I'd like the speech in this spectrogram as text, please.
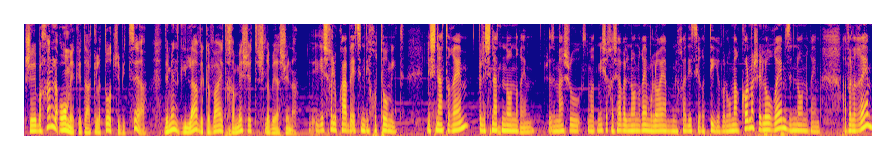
כשבחן לעומק את ההקלטות שביצע, דמנט גילה וקבע את חמשת שלבי השינה. יש חלוקה בעצם דיכוטומית לשנת רם ולשנת נון רם. שזה משהו, זאת אומרת, מי שחשב על נון רם הוא לא היה במיוחד יצירתי, אבל הוא אמר, כל מה שלא רם זה נון רם. אבל רם,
